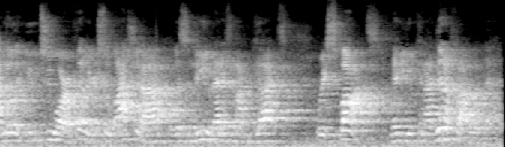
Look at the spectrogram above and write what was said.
I know that you too are a failure, so why should I listen to you? That is my gut response. Maybe you can identify with that.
